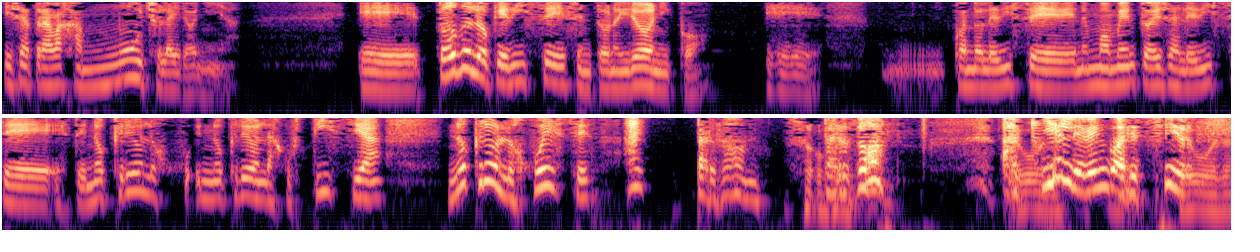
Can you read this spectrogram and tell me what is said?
Ella trabaja mucho la ironía. Eh, todo lo que dice es en tono irónico. Eh, cuando le dice, en un momento ella le dice, este, no creo en los no creo en la justicia, no creo en los jueces. Ay, perdón, Seguro. perdón. ¿A Seguro. quién le vengo a decir? Seguro.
